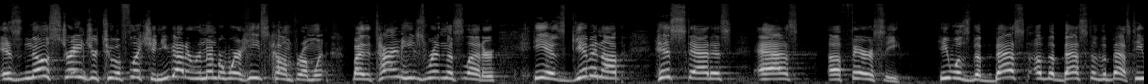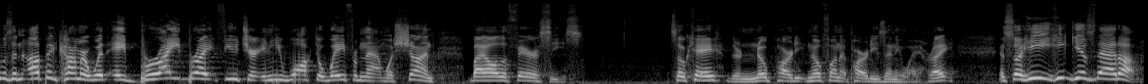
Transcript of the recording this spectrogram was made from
is no stranger to affliction. You got to remember where he's come from. When, by the time he's written this letter, he has given up his status as a Pharisee. He was the best of the best of the best. He was an up and comer with a bright, bright future, and he walked away from that and was shunned by all the Pharisees. It's okay. There's no party, no fun at parties anyway, right? And so he he gives that up.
